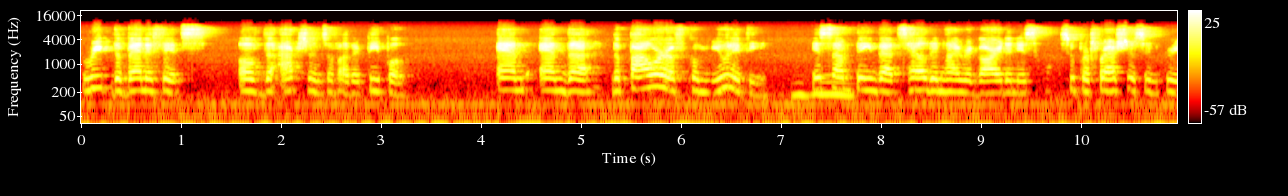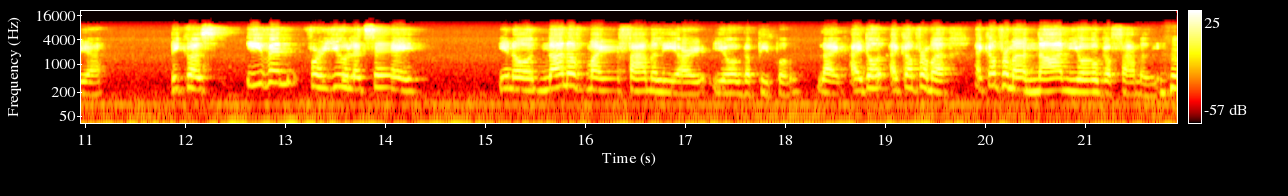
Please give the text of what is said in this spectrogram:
reap the benefits of the actions of other people. And, and the, the power of community mm-hmm. is something that's held in high regard and is super precious in kriya Because even for you, let's say, you know, none of my family are yoga people. Like I don't I come from a I come from a non-yoga family.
